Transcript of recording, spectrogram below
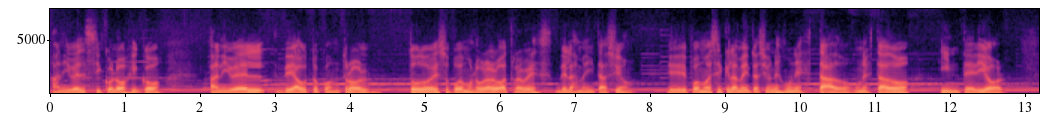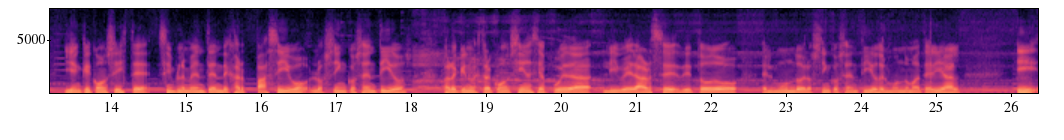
a nivel psicológico, a nivel de autocontrol. Todo eso podemos lograrlo a través de la meditación. Eh, podemos decir que la meditación es un estado, un estado interior. ¿Y en qué consiste? Simplemente en dejar pasivo los cinco sentidos para que nuestra conciencia pueda liberarse de todo el mundo de los cinco sentidos, del mundo material, y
